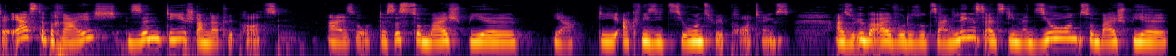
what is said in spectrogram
der erste Bereich sind die Standard Reports. Also, das ist zum Beispiel ja, die Akquisitionsreportings. Also überall, wo du sozusagen Links als Dimension, zum Beispiel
